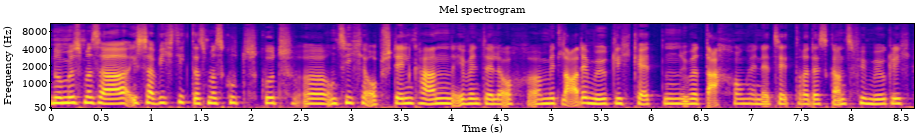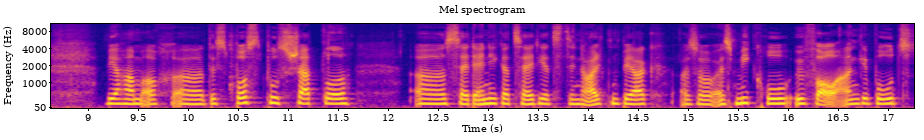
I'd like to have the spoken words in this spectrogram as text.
Nur muss man auch, ist auch wichtig, dass man es gut, gut äh, und sicher abstellen kann, eventuell auch äh, mit Lademöglichkeiten, Überdachungen etc. Da ist ganz viel möglich. Wir haben auch das Postbus-Shuttle seit einiger Zeit jetzt in Altenberg, also als Mikro-ÖV-Angebot,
